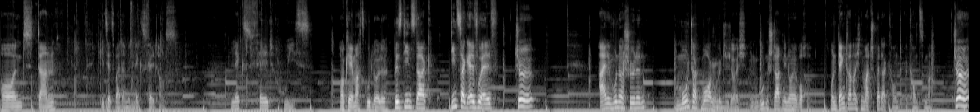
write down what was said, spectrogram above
Und dann geht es jetzt weiter mit Lex Feldhaus. Lex Feldhuis. Okay, macht's gut, Leute. Bis Dienstag. Dienstag 11.11 Uhr. .11. Tschö. Einen wunderschönen Montagmorgen wünsche ich euch und einen guten Start in die neue Woche. Und denkt dran, euch einen Much Better Account, Account zu machen. Tschö!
